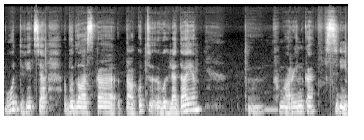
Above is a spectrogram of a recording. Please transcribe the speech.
От, дивіться, будь ласка, так от виглядає хмаринка слів.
